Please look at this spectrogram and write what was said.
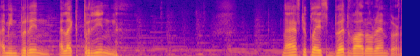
I mean Brynn. I like Brynn. now I have to place Bödvar or Ember.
